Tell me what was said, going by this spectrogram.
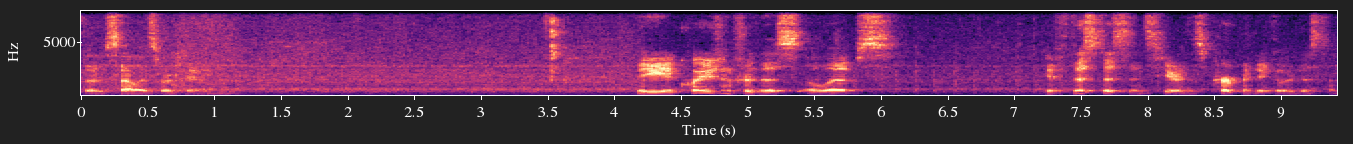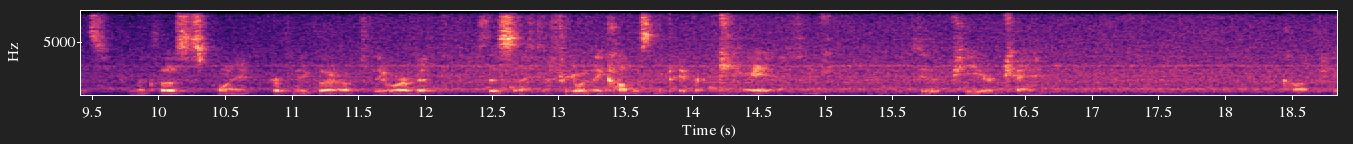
the satellite's rotating in. The equation for this ellipse, if this distance here, this perpendicular distance from the closest point perpendicular up to the orbit, is this, I forget what they call this in the paper, k, I think. It's either p or k. Call it p.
